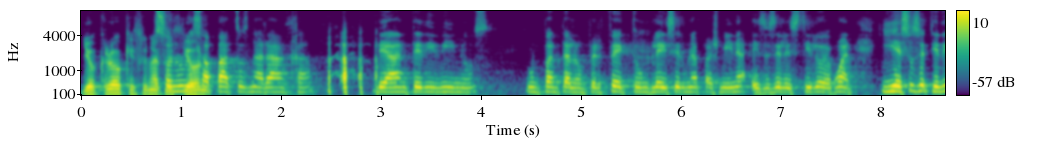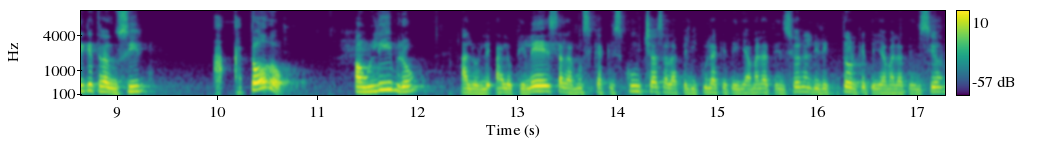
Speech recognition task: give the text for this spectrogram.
Yo creo que es una Son unos zapatos naranja, de ante divinos, un pantalón perfecto, un blazer, una pashmina. Ese es el estilo de Juan. Y eso se tiene que traducir a, a todo, a un libro, a lo, le- a lo que lees, a la música que escuchas, a la película que te llama la atención, al director que te llama la atención.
